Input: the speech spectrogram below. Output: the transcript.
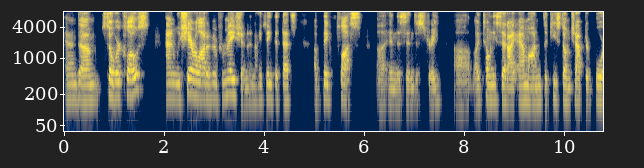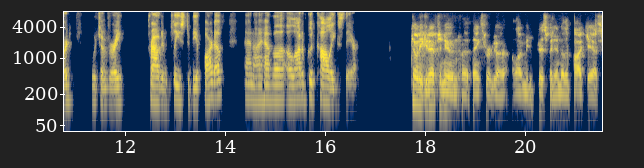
And um, so we're close and we share a lot of information. And I think that that's a big plus uh, in this industry. Uh, like Tony said, I am on the Keystone Chapter Board, which I'm very proud and pleased to be a part of. And I have a, a lot of good colleagues there. Tony, good afternoon. Uh, thanks for uh, allowing me to participate in another podcast.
